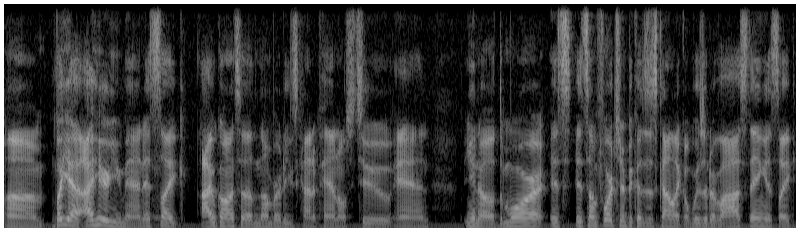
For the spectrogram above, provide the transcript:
Mm. Um, but yeah, I hear you, man. It's like I've gone to a number of these kind of panels too, and you know, the more it's it's unfortunate because it's kind of like a Wizard of Oz thing. It's like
